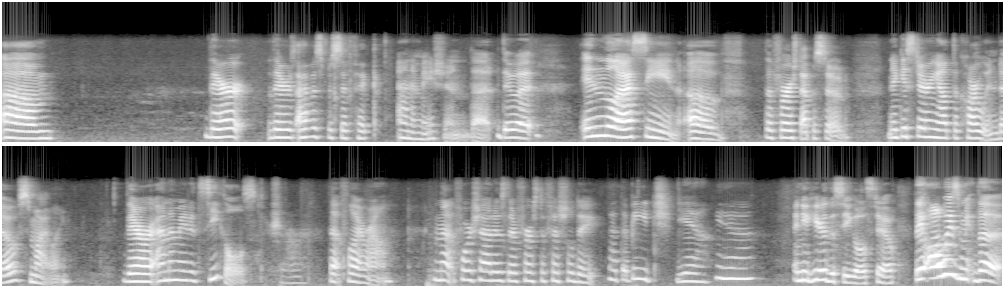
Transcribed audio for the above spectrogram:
Um. There, there's. I have a specific animation that do it in the last scene of the first episode, Nick is staring out the car window, smiling. There are animated seagulls sure that fly around, and that foreshadows their first official date. at the beach Yeah. yeah and you hear the seagulls too They always mean the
